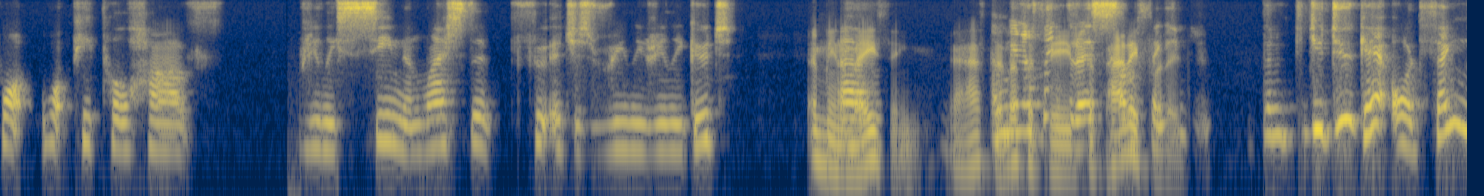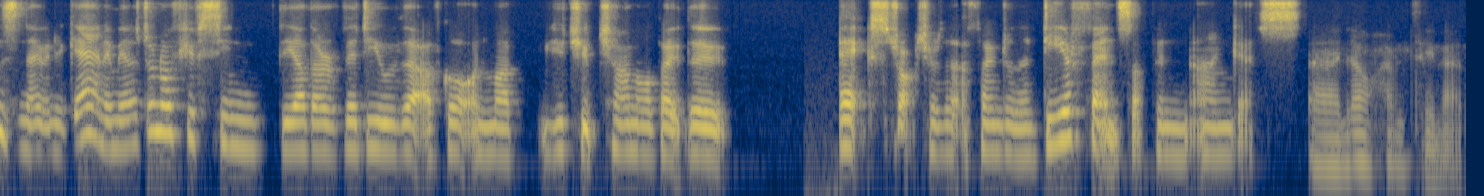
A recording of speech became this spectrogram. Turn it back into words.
what what people have really seen unless the footage is really really good. I mean, Um, amazing. It has to I mean, look I at the, the Patty footage. Then you do get odd things now and again. I mean, I don't know if you've seen the other video that I've got on my YouTube channel about the X structure that I found on a deer fence up in Angus. Uh, no, I haven't seen that.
